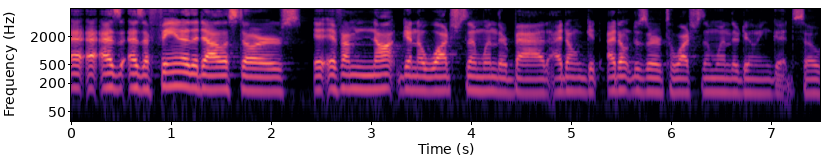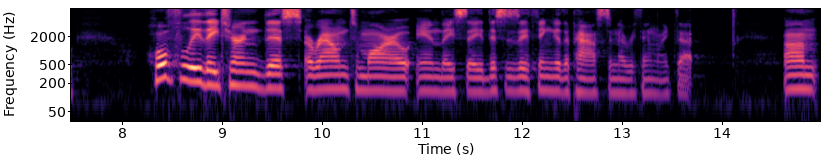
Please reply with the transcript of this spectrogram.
as as a fan of the Dallas Stars, if I'm not gonna watch them when they're bad, I don't get I don't deserve to watch them when they're doing good. So hopefully they turn this around tomorrow and they say this is a thing of the past and everything like that. Um,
